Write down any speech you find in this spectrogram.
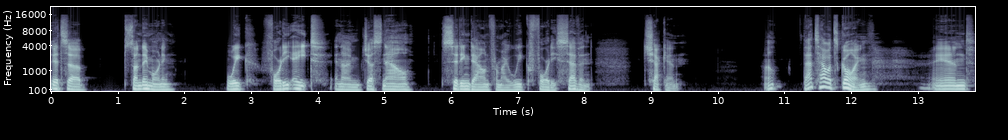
It's a Sunday morning, week 48, and I'm just now sitting down for my week 47 check in. Well, that's how it's going. And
